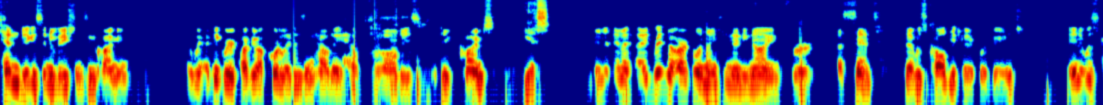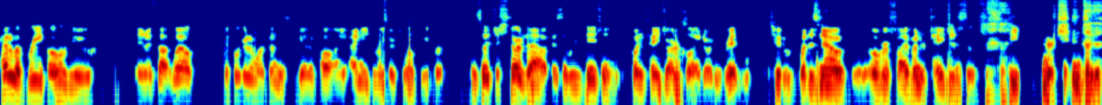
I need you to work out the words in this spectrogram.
ten biggest innovations in climbing? Uh, I think we were talking about portaledges and how they helped all these big climbs. Yes. And, and I, I'd written an article in 1999 for Ascent that was called Mechanical Advantage, and it was kind of a brief overview. And I thought, well, if we're going to work on this together, Paul, I, I need to research a little deeper. And so it just started out as a revision, 20 page article I'd already written to what is now over 500 pages of deep research into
